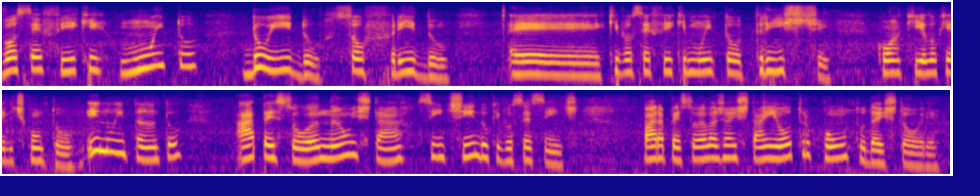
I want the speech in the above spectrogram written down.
você fique muito doído, sofrido, é, que você fique muito triste com aquilo que ele te contou. E, no entanto, a pessoa não está sentindo o que você sente. Para a pessoa, ela já está em outro ponto da história.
